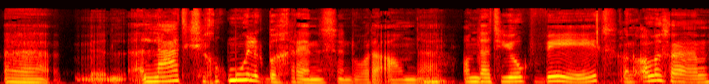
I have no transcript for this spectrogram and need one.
eh, laat hij zich ook moeilijk begrenzen door de ander. Omdat hij ook weet... Kan alles aan.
